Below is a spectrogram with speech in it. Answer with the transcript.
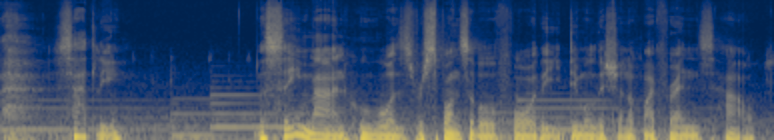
Sadly, the same man who was responsible for the demolition of my friend's house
